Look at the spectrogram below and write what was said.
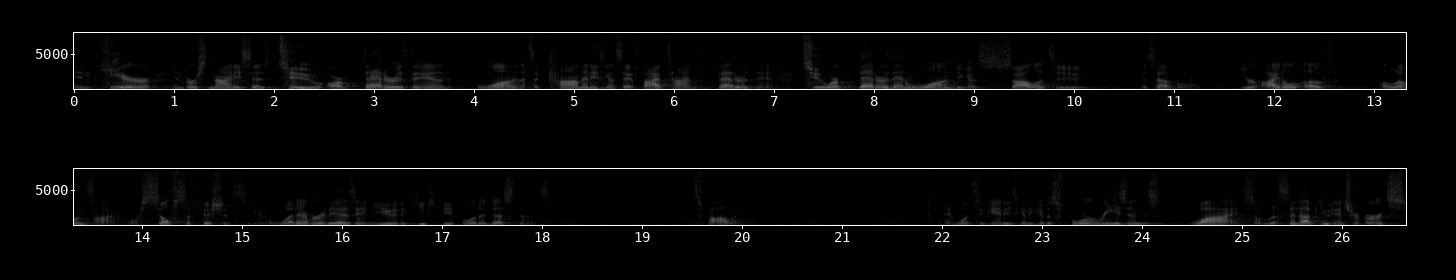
And here, in verse 9, he says, two are better than one. That's a common, he's going to say it five times better than. Two are better than one because solitude is hevel. Your idol of alone time or self sufficiency or whatever it is in you that keeps people at a distance, it's folly. And once again, he's going to give us four reasons why. So listen up, you introverts.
